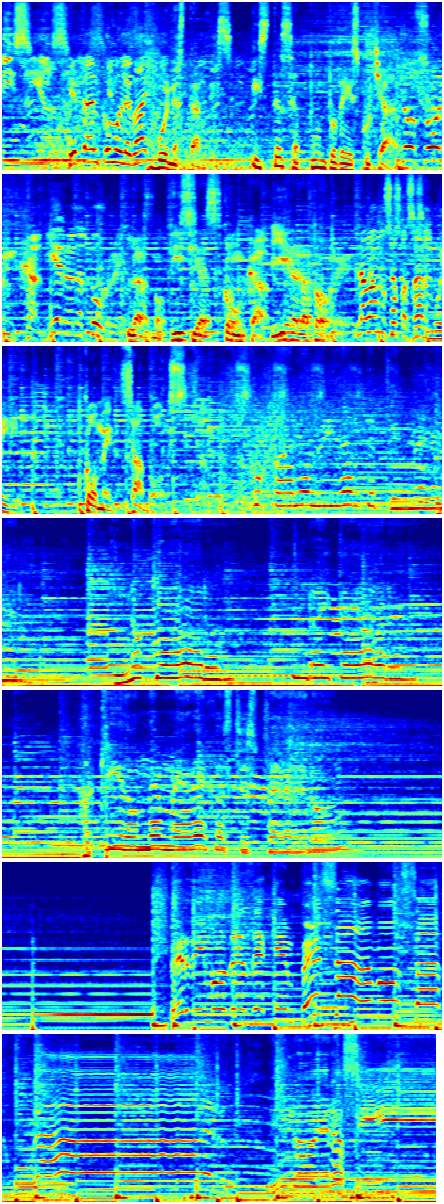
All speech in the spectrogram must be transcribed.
Noticias. ¿Qué tal? ¿Cómo le va? Buenas tardes. Estás a punto de escuchar Yo soy Javier Alatorre. las noticias con Javier Alatorre. La vamos a pasar muy bien. Comenzamos. para olvidarte primero. Y no quiero, reitero, aquí donde me dejas te espero. Así.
